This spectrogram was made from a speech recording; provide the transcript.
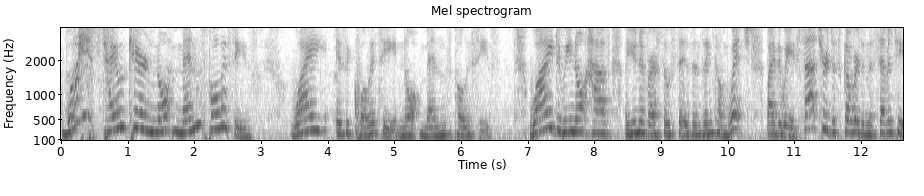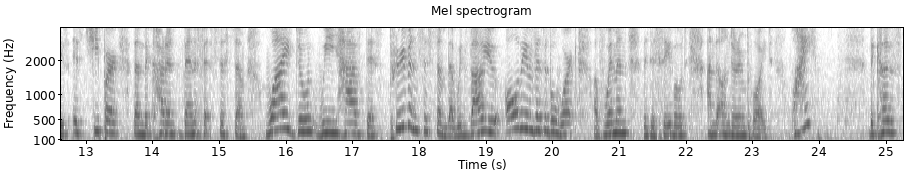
Why is childcare not men's policies? Why is equality not men's policies? Why do we not have a universal citizens' income, which, by the way, Thatcher discovered in the 70s is cheaper than the current benefit system? Why don't we have this proven system that would value all the invisible work of women, the disabled, and the underemployed? Why? Because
